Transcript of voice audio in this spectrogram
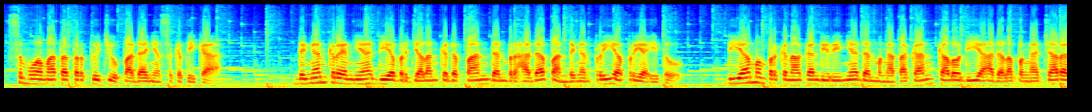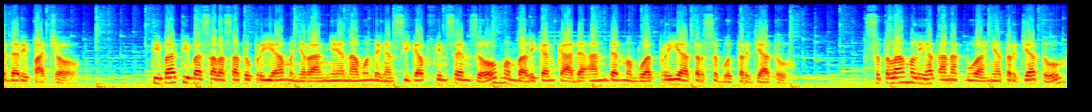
Semua mata tertuju padanya seketika. Dengan kerennya dia berjalan ke depan dan berhadapan dengan pria-pria itu. Dia memperkenalkan dirinya dan mengatakan kalau dia adalah pengacara dari Paco. Tiba-tiba salah satu pria menyerangnya namun dengan sigap Vincenzo membalikan keadaan dan membuat pria tersebut terjatuh. Setelah melihat anak buahnya terjatuh,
